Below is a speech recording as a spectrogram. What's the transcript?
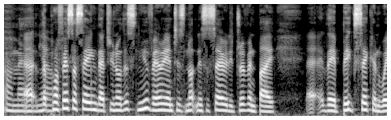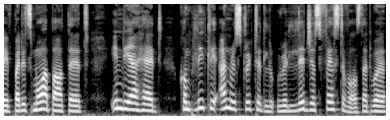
Oh, man, Uh, The professor saying that, you know, this new variant is not necessarily driven by uh, the big second wave, but it's more about that India had completely unrestricted l- religious festivals that were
